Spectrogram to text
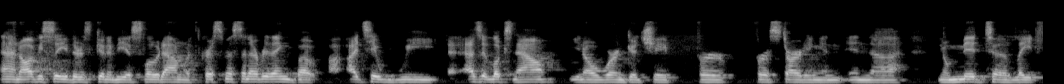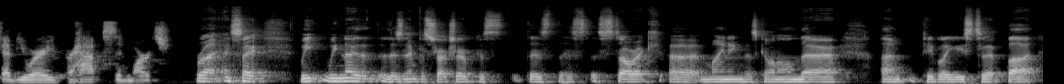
and obviously there's going to be a slowdown with Christmas and everything. But I'd say we, as it looks now, you know, we're in good shape for for starting in in uh, you know mid to late February, perhaps in March. Right, and so we, we know that there's an infrastructure because there's this historic uh, mining that's gone on there, and people are used to it. But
